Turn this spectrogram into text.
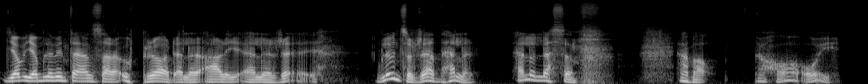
jag, jag, blev inte ens så här upprörd eller arg eller jag blev inte så rädd heller. Eller ledsen. Jag bara, jaha, oj.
